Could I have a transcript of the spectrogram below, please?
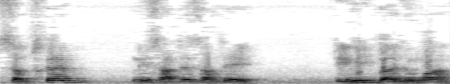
સબસ્ક્રાઇબની સાથે સાથે તેની જ બાજુમાં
